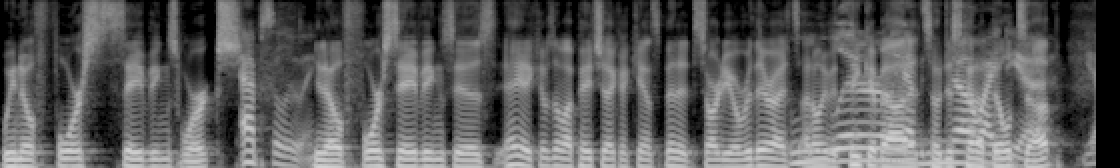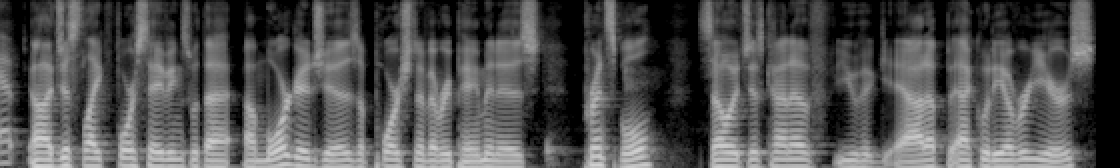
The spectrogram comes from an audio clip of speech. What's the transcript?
we know forced savings works. Absolutely. You know, forced savings is hey, it comes on my paycheck, I can't spend it. It's already over there. I, I don't even think about it, so it just no kind of builds idea. up. Yep. Uh, just like forced savings with a, a mortgage is a portion of every payment is principal. So it just kind of you add up equity over years.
